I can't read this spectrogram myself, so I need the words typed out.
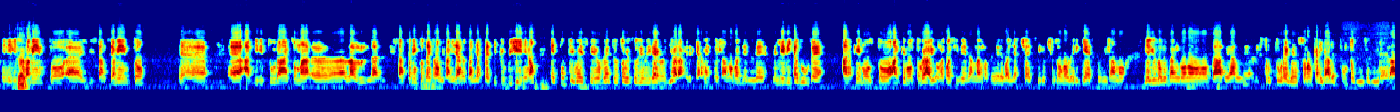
quindi certo. l'isolamento, eh, il distanziamento, eh, addirittura insomma, la, la, il distanziamento dai propri familiari o dagli aspetti più vicini, no? E tutti questi, ovviamente tutto questo tipo di regole e di parametri chiaramente hanno poi delle, delle ricadute anche molto, anche molto, gravi, come poi si vede andando a vedere poi gli accessi che ci sono, le richieste diciamo, di aiuto che vengono date alle, alle, strutture che sono incaricate appunto di seguire la,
